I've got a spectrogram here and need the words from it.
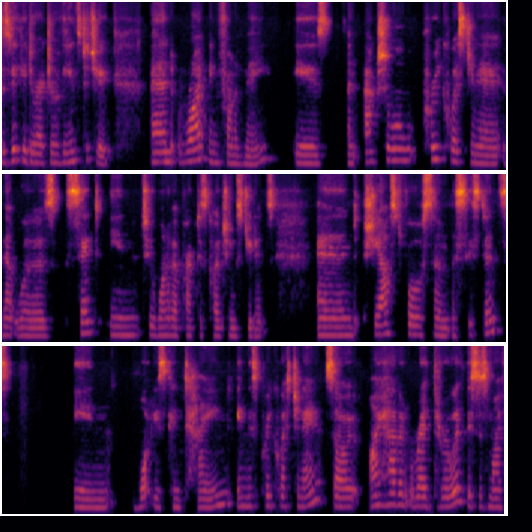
is Vicky, Director of the Institute. And right in front of me is an actual pre questionnaire that was sent in to one of our practice coaching students. And she asked for some assistance in what is contained in this pre questionnaire. So I haven't read through it. This is my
